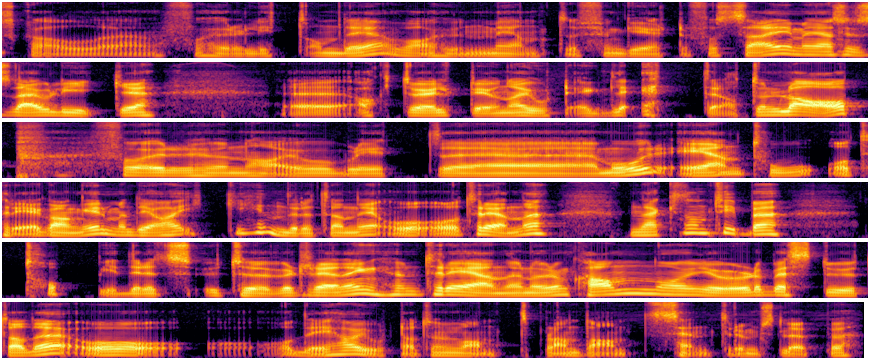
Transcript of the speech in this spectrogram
Skal eh, få høre litt om det, hva hun mente fungerte for seg. Men jeg syns det er jo like eh, aktuelt det hun har gjort egentlig etter at hun la opp. For hun har jo blitt eh, mor én, to og tre ganger, men det har ikke hindret henne i å, å trene. Men det er ikke sånn type toppidrettsutøvertrening. Hun trener når hun kan og gjør det beste ut av det, og, og det har gjort at hun vant bl.a. sentrumsløpet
